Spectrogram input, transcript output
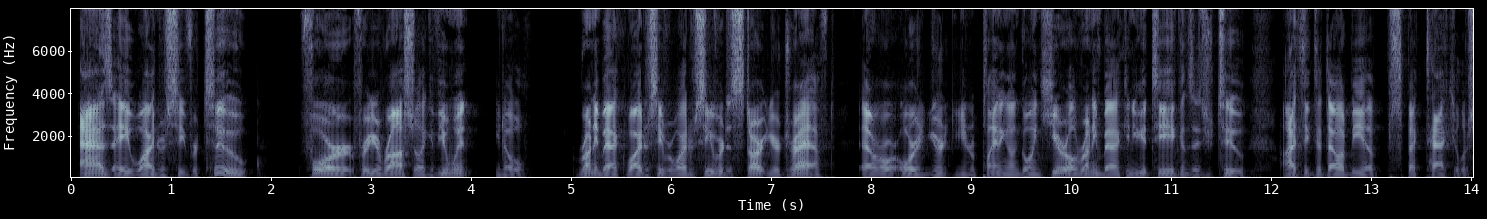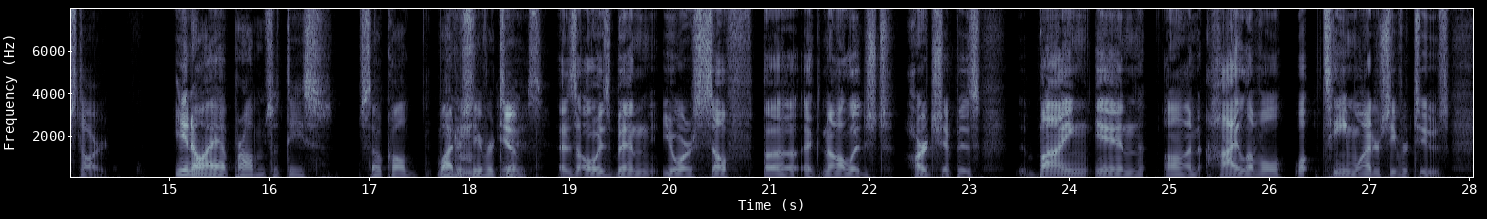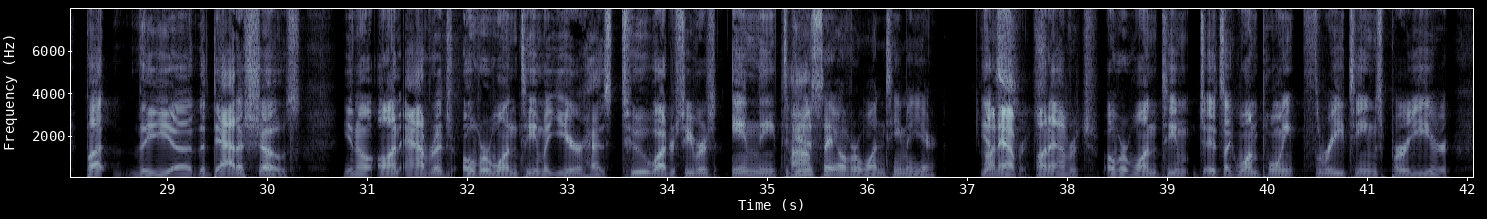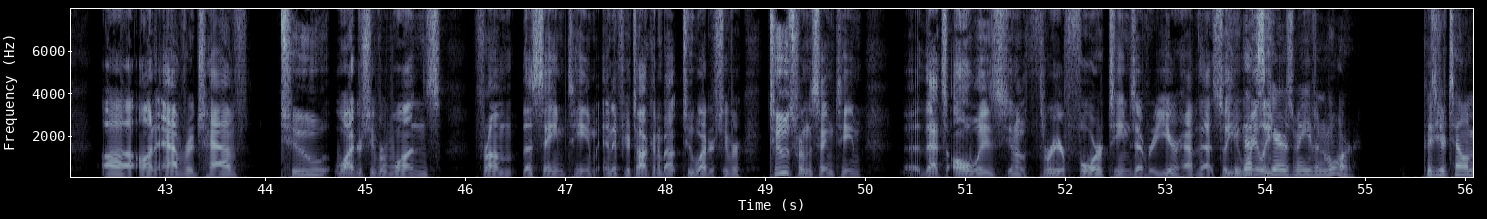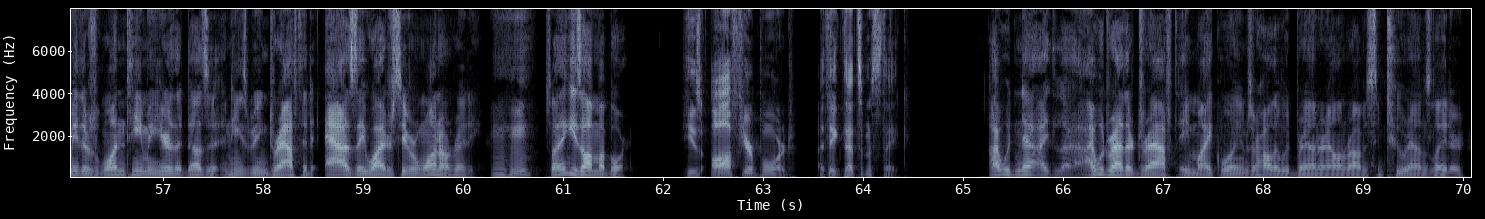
as a wide receiver too for for your roster, like if you went, you know, running back, wide receiver, wide receiver to start your draft, or or you're you know planning on going hero running back, and you get Tee Higgins as your two, I think that that would be a spectacular start. You know I have problems with these so-called wide Mhm. receiver Yep. twos. has always been your self uh, acknowledged hardship is buying in on high level well, team wide receiver twos. But the uh, the data shows, you know, on average, over one team a year has two wide receivers in the Did top. you just say over one team a year? On average. on average, over one team, it's like one point three teams per year. Uh, on average, have two wide receiver ones from the same team. And if you're talking about two wide receiver twos from the same team, uh, that's always you know three or four teams every year have that. So See, you that really scares me even more because you're telling me there's one team a year that does it, and he's being drafted as a wide receiver one already. hmm So I think he's on my board. he's off your board. I think that's a mistake. I would ne- I, I would rather draft a Mike Williams or Hollywood Brown or Allen Robinson two rounds later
